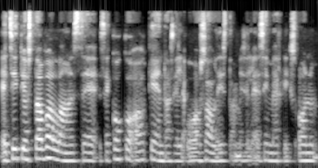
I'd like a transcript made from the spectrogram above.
et sitten jos tavallaan se, se koko agenda sille osallistamiselle esimerkiksi on,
